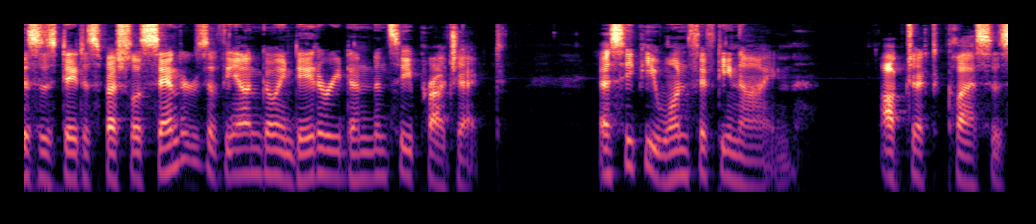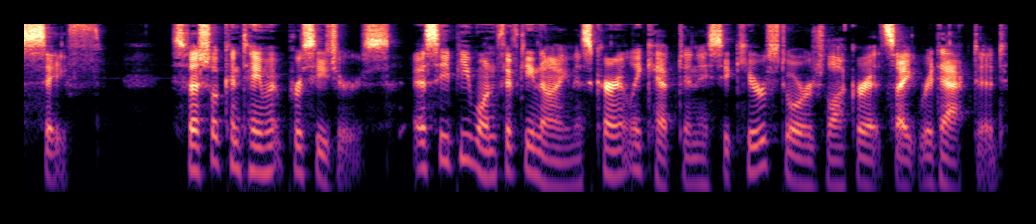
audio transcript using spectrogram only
This is Data Specialist Sanders of the ongoing Data Redundancy Project. SCP 159 Object Classes Safe. Special Containment Procedures. SCP 159 is currently kept in a secure storage locker at Site Redacted.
